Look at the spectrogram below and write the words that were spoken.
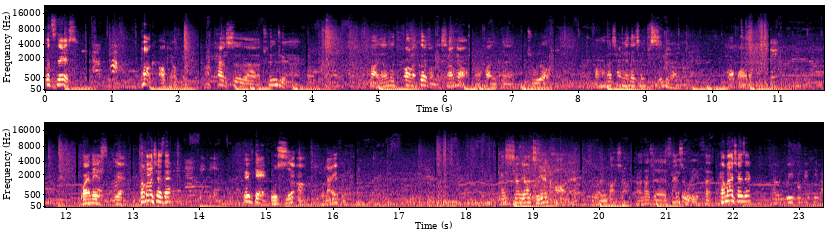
？What's this? Pork. OK OK。啊，泰式的春卷，它好像是放了各种的香料，然后放一片猪肉，哇，它下面那层皮比较牛，薄薄的。One is yeah. How much is that? Fifty. 五十啊，我来一份。它是香蕉直接烤的，是不是很搞笑？然后它是三十五一份。How much is it? Three fifty 吧。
